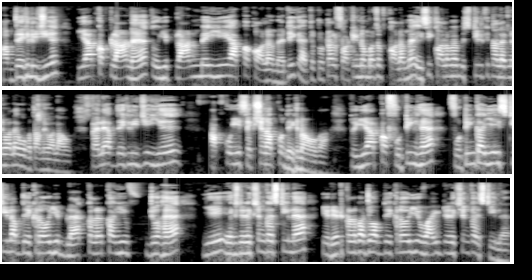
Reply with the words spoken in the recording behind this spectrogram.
अब देख लीजिए, ये आपका प्लान है तो ये प्लान में ये आपका कॉलम है, ठीक है? तो total fourteen number of column है। इसी कॉलम में स्टील कितना लगने वाला है, वो बताने वाला हूँ। पहले आप देख लीजिए, ये आपको, ये सेक्शन आपको देखना होगा। तो ये आपका फुटिंग है। फुटिंग का ये स्टील आप देख रहे हो, ये ब्लैक कलर का ये जो है, ये एक्स डायरेक्शन का स्टील है, ये रेड कलर का जो आप देख रहे हो, ये वाइट डायरेक्शन का स्टील है।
